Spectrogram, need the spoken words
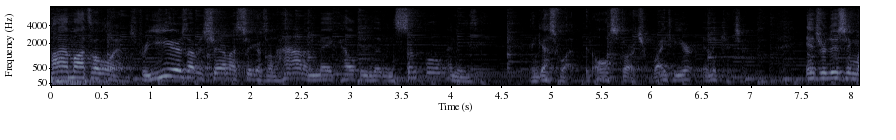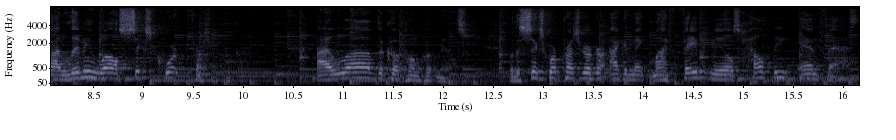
Hi, I'm Montel Williams. For years, I've been sharing my secrets on how to make healthy living simple and easy. And guess what? It all starts right here in the kitchen. Introducing my Living Well 6-quart pressure cooker. I love to cook home-cooked meals. With a 6-quart pressure cooker, I can make my favorite meals healthy and fast.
